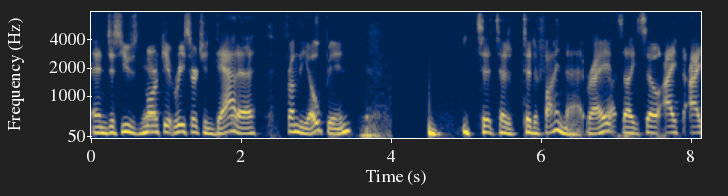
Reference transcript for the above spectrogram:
and just use market research and data from the open to to to define that right? Yeah. it's like so i i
